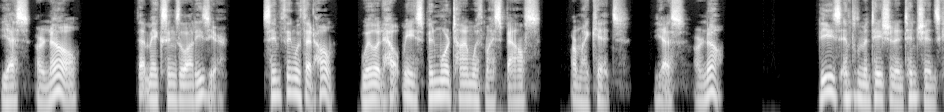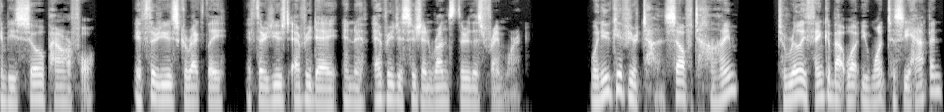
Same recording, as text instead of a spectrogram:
Yes or no? That makes things a lot easier. Same thing with at home. Will it help me spend more time with my spouse or my kids? Yes or no? These implementation intentions can be so powerful if they're used correctly, if they're used every day, and if every decision runs through this framework. When you give yourself time to really think about what you want to see happen,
